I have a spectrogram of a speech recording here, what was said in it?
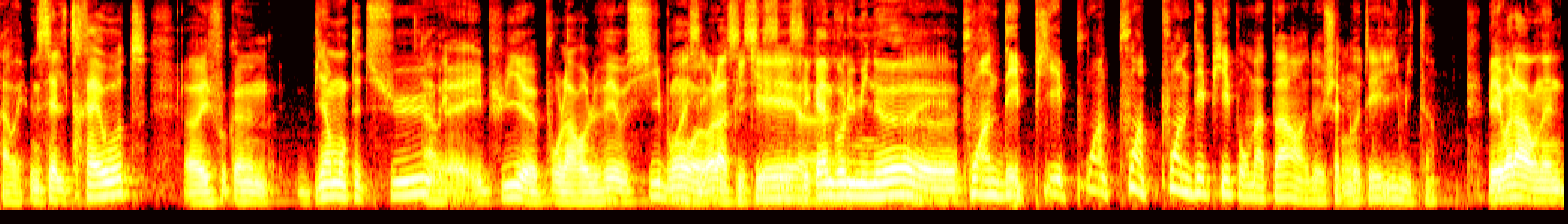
Ah ouais. Une selle très haute, euh, il faut quand même bien monter dessus, Ah oui. euh, et puis euh, pour la relever aussi, bon, Ouais, c'est voilà, c'est quand même volumineux. Ouais, Pointe des pieds, pointe, pointe, pointe des pieds pour ma part, de chaque Mm. côté, limite. Mais voilà, on a une-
